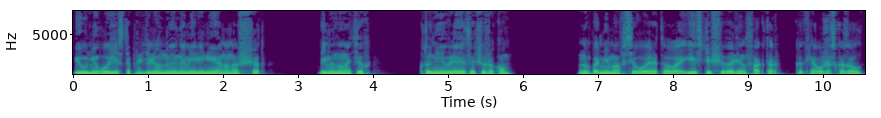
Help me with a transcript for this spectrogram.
и у него есть определенные намерения на наш счет, именно на тех, кто не является чужаком. Но помимо всего этого, есть еще один фактор. Как я уже сказал,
